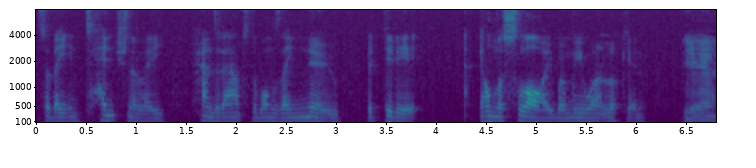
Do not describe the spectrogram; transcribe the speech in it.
so they intentionally handed it out to the ones they knew, but did it on the sly when we weren't looking. Yeah,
